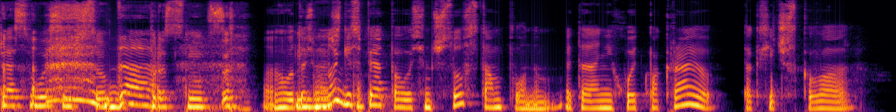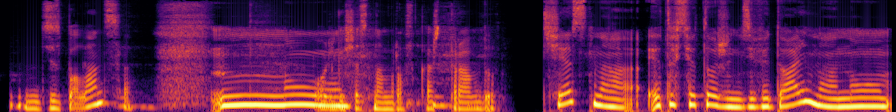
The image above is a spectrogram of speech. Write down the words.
Раз в 8 часов проснуться. Вот, то есть многие спят по 8 часов с тампоном. Это они ходят по краю токсического дисбаланса? Ну, Ольга сейчас нам расскажет правду. Честно, это все тоже индивидуально, но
